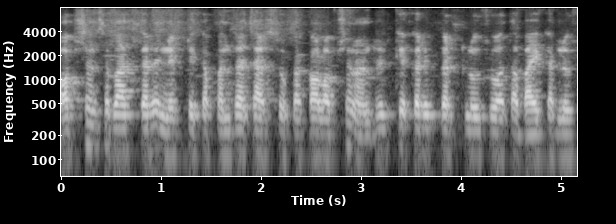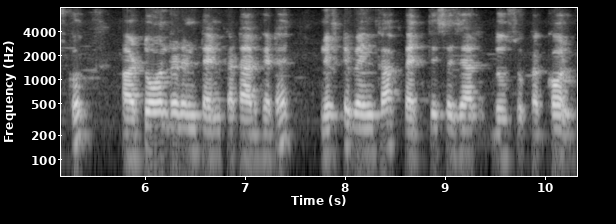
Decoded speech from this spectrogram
ऑप्शन से बात करें निफ्टी का पंद्रह चार सौ का कॉल ऑप्शन हंड्रेड के करीब कट क्लोज हुआ था बाई कर ले उसको टू हंड्रेड एंड टेन का टारगेट है। निफ्टी बैंक का पैंतीस हज़ार दो सौ का कॉल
